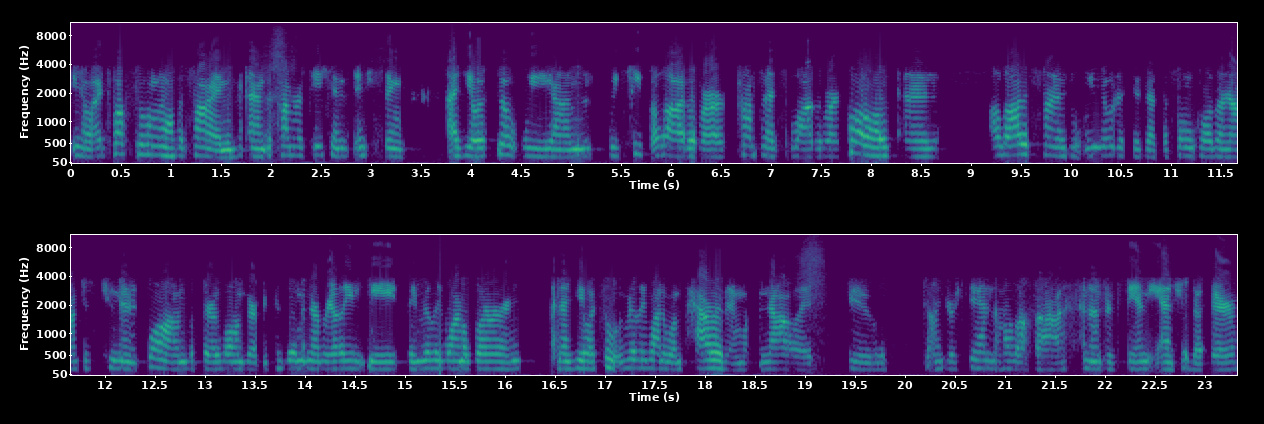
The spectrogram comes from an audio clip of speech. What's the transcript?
you know, I talk to women all the time, and the conversation is interesting. As you know, we um, we keep a lot of our confidence, a lot of our calls, and a lot of times what we notice is that the phone calls are not just two minutes long, but they're longer because women are really engaged. They really want to learn. And as you know, so really want to empower them with the knowledge to to understand the halacha and understand the answers that they're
